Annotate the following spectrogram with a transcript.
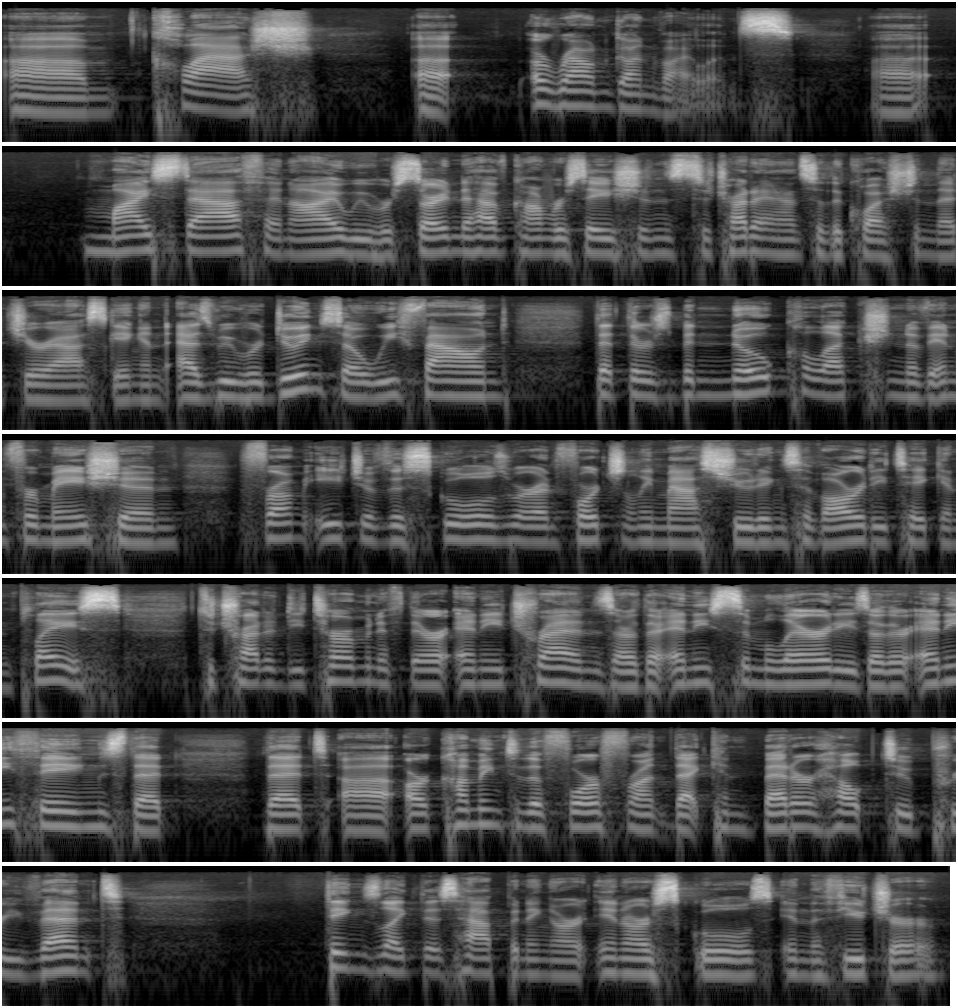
um, clash uh, around gun violence. Uh, my staff and I, we were starting to have conversations to try to answer the question that you're asking. And as we were doing so, we found that there's been no collection of information from each of the schools where unfortunately mass shootings have already taken place to try to determine if there are any trends, are there any similarities, are there any things that that uh, are coming to the forefront that can better help to prevent things like this happening our, in our schools in the future.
